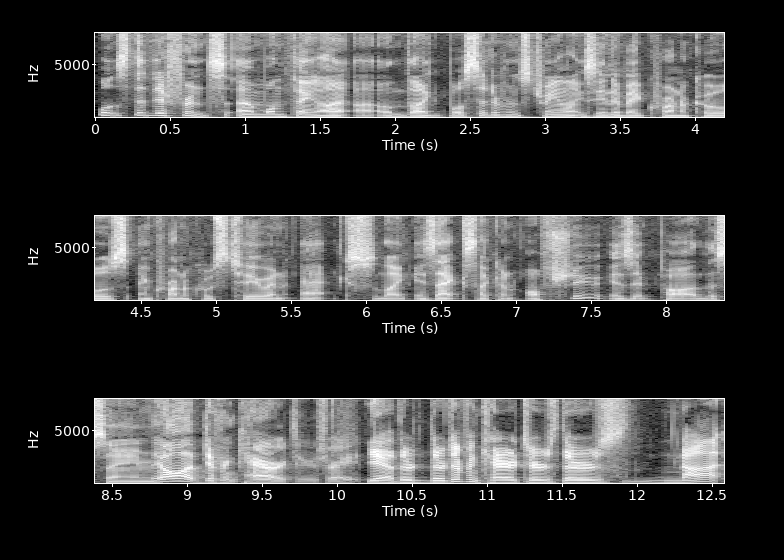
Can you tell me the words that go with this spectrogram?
What's the difference? Um, one thing I, I like. What's the difference between like Xenoblade Chronicles and Chronicles Two and X? Like, is X like an offshoot? Is it part of the same? They all have different characters, right? Yeah, they're they're different characters. There's not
